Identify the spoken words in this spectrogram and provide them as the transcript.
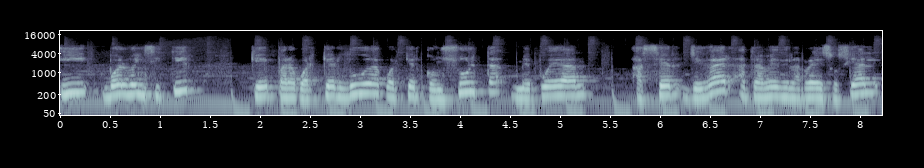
y vuelvo a insistir que para cualquier duda, cualquier consulta, me puedan hacer llegar a través de las redes sociales.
